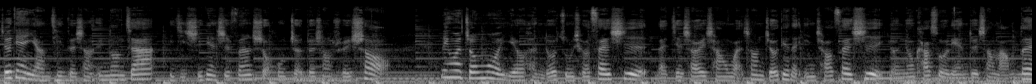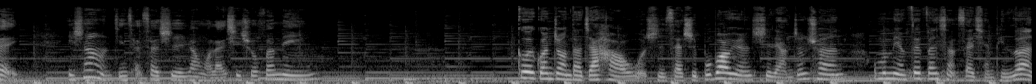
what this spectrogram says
九点洋基对上运动家，以及十点十分，守护者对上水手。另外，周末也有很多足球赛事，来介绍一场晚上九点的英超赛事，有纽卡索联对上狼队。以上精彩赛事，让我来细说分明。各位观众，大家好，我是赛事播报员是梁真纯。我们免费分享赛前评论，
